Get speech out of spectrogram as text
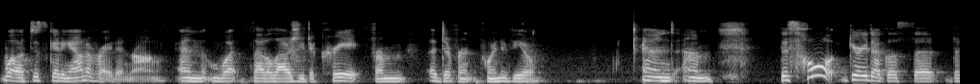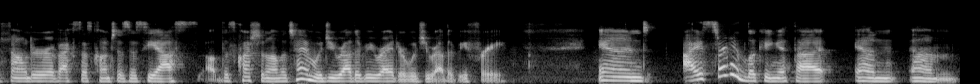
well, just getting out of right and wrong, and what that allows you to create from a different point of view. And um, this whole Gary Douglas, the the founder of Access Consciousness, he asks this question all the time: Would you rather be right or would you rather be free? And I started looking at that, and um,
